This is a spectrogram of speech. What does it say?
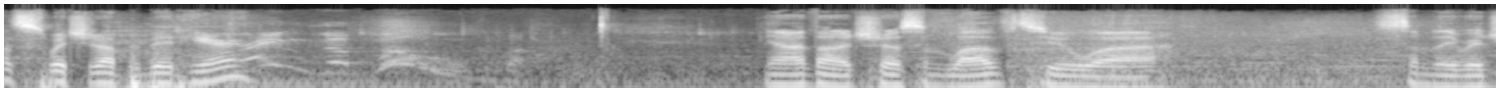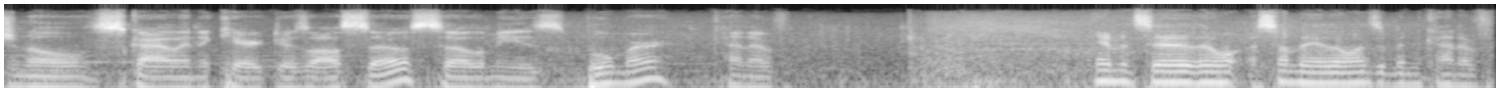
Let's switch it up a bit here. Yeah, I thought I'd show some love to uh, some of the original Skylander characters also. So let me use Boomer, kind of. Him and some of the some of the other ones have been kind of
